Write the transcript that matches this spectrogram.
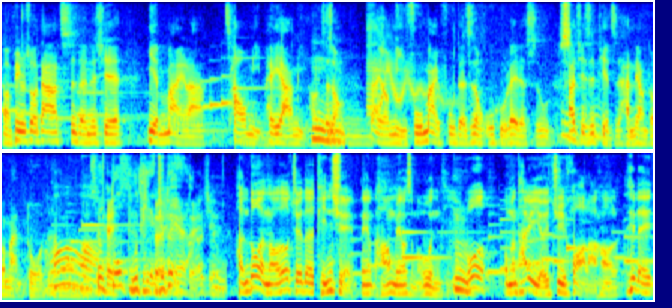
啊，譬如说大家吃的那些燕麦啦、糙米、胚芽米，哦，这种。带有米麸、麦麸的这种五谷类的食物，它其实铁质含量都蛮多的。哦，所以多补铁就对了。而且很多人哦都觉得贫血没有好像没有什么问题。不过我们台语有一句话啦哈，那个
